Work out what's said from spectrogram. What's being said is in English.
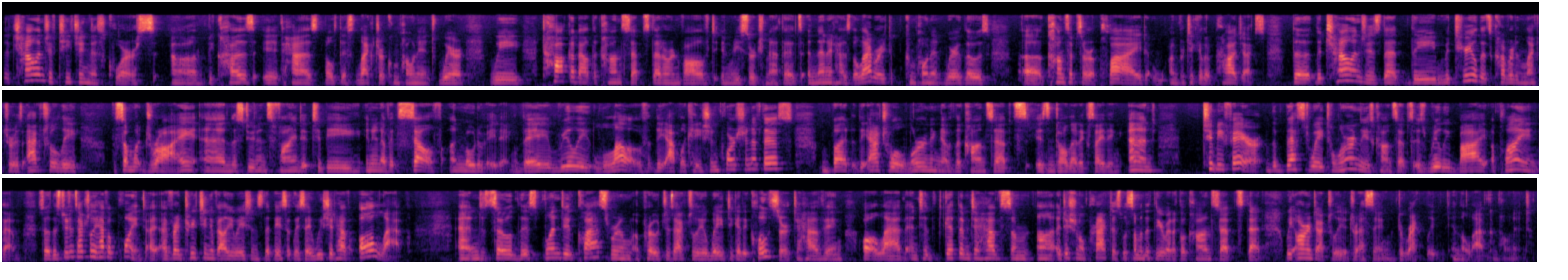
The challenge of teaching this course, um, because it has both this lecture component where we talk about the concepts that are involved in research methods, and then it has the library component where those uh, concepts are applied on particular projects. The, the challenge is that the material that's covered in lecture is actually somewhat dry and the students find it to be in and of itself unmotivating. They really love the application portion of this, but the actual learning of the concepts isn't all that exciting. And to be fair, the best way to learn these concepts is really by applying them. So the students actually have a point. I, have read teaching evaluations that basically say we should have all lab and so this blended classroom approach is actually a way to get it closer to having all lab and to get them to have some uh, additional practice with some of the theoretical concepts that we aren't actually addressing directly in the lab component.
